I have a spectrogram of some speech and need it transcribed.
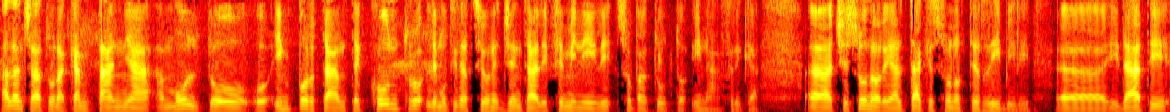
ha lanciato una campagna molto uh, importante contro le mutilazioni genitali femminili, soprattutto in Africa. Uh, ci sono realtà che sono terribili, i dati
